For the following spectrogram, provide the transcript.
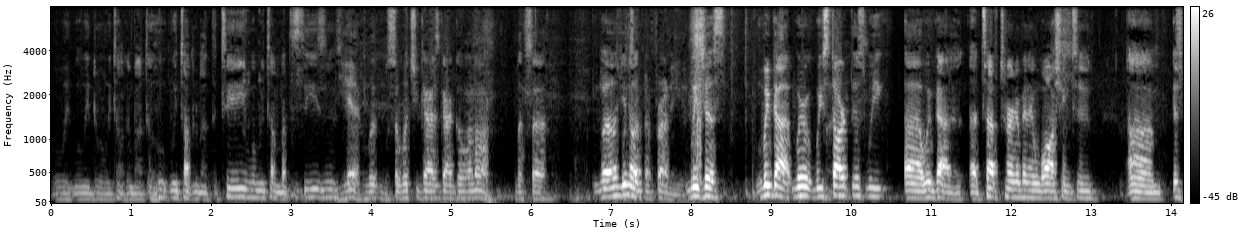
What we, what we doing? We talking about the who? We talking about the team? What we talking about the season? Yeah. Look, so what you guys got going on? Let's uh, Well, you what's know, up in front of you? we just we got we're we start this week. Uh, we've got a, a tough tournament in Washington. Um, it's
